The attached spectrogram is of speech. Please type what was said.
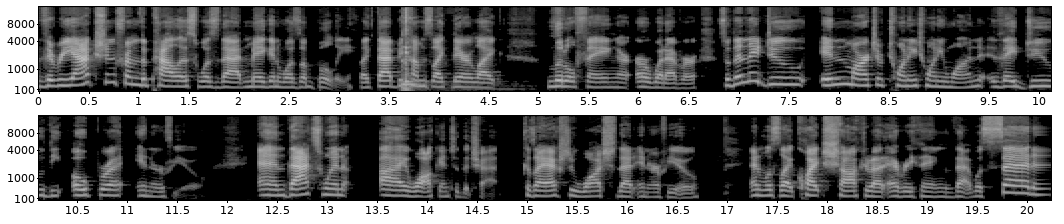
the reaction from the palace was that Meghan was a bully. Like that becomes like their like little thing or, or whatever. So then they do in March of 2021, they do the Oprah interview. And that's when I walk into the chat because I actually watched that interview and was like quite shocked about everything that was said and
